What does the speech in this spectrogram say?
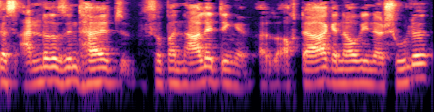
Das andere sind halt so banale Dinge. Also auch da, genau wie in der Schule,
